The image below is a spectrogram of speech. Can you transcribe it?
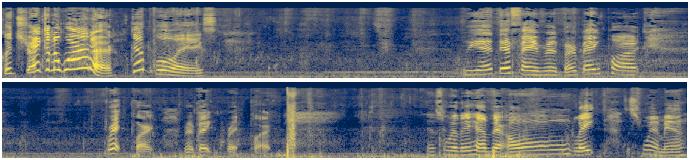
Quit drinking the water. Good boys. We at their favorite Burbank Park. BREC Park. Burbank BREC Park. That's where they have their own lake to swim in.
